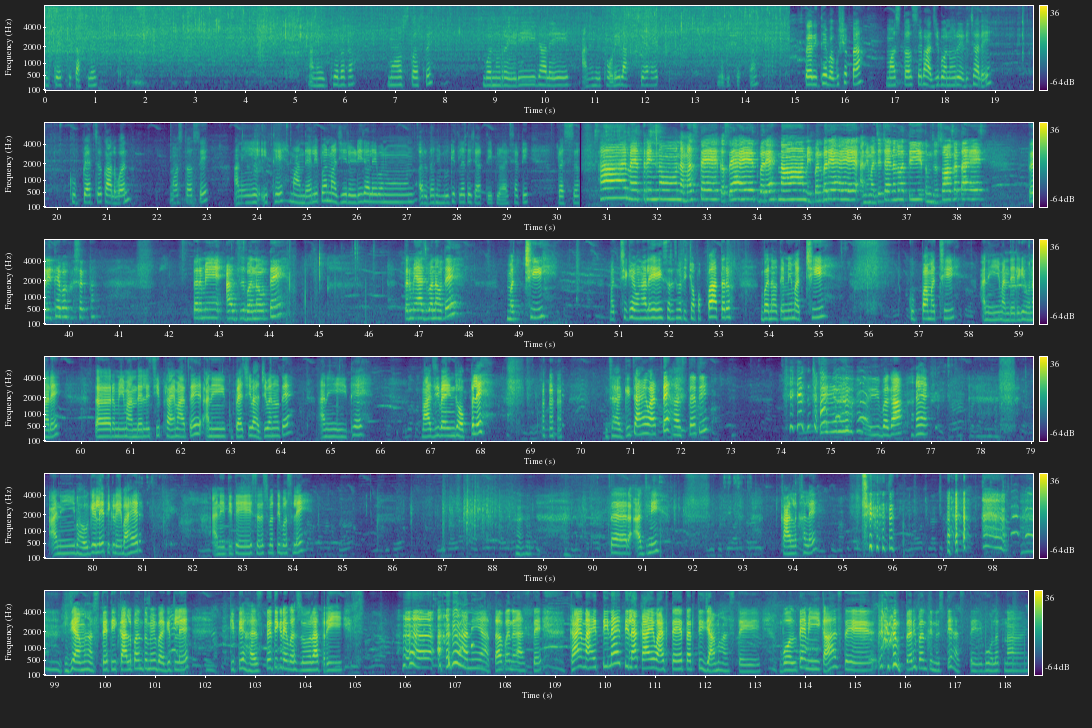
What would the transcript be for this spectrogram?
इथे टाकले. आणि इथे बघा मस्त असते बनून रेडी झाले. आणि हे थोडे लागते आहेत. बघू शकता. तर इथे बघू शकता मस्त असे भाजी बनवून रेडी झाले. कुप्प्याचं कालवण मस्त असे. आणि इथे मांद्याली पण माझी रेडी झाले बनवून अर्ध लिंबू घेतलं त्याच्यावरती पिळायसाठी. रस हाय मैत्रिणींनो नमस्ते. कसे आहेत? बरे आहेत ना? मी पण बरी आहे. आणि माझ्या चॅनलवरती तुमचं स्वागत आहे. तर इथे बघू शकता. तर मी आज बनवते. तर मी आज बनवते मच्छी. मच्छी घेऊन आले सरस्वतीच्या पप्पा. तर बनवते मी मच्छी. कुप्पा मच्छी आणि मांदेली घेऊन आले. तर मी मांदेलीची फ्राय मारते आणि कुप्याची भाजी बनवते. आणि इथे माझी बहीण झोपले. जागीच आहे वाटते हसते ती. बघा. आणि भाऊ गेले तिकडे बाहेर. आणि तिथे सरस्वती बसले. तर आज मी काल खाले. जॅम हसते ती काल पण तुम्ही बघितले. किती हसते तिकडे बसून रात्री. आणि आता पण हसते. काय माहिती नाही तिला काय वाटते तर ती जाम हसते. बोलते मी का हसते? तरी पण ती नुसती हसते बोलत नाही.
